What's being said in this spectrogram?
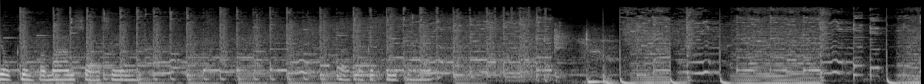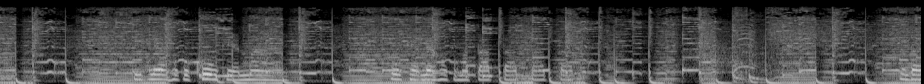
โยกขึ้นประมาณสองเซนตัดแล้วก็ติดนะ ติดแล้วเขาก็โค้งแขนมาโค้งแขนแล้วเขาก็มาตัดตัดตัดตัดมาได้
